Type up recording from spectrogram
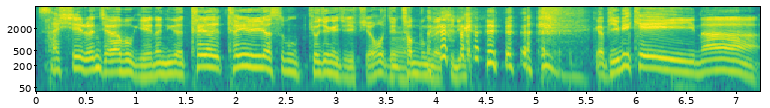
사실은 제가 보기에는 이거 틀, 틀렸으면 교정해 주십시오. 네. 전문가시니까. 그러니까 BBK나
